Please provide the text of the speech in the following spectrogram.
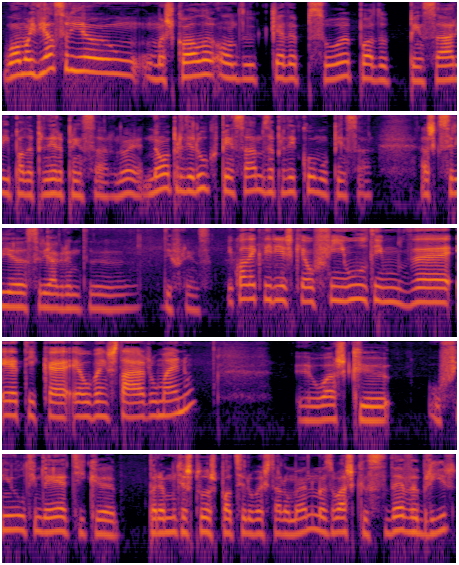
O Homo ideal seria um, uma escola onde cada pessoa pode pensar e pode aprender a pensar, não é? Não aprender o que pensar, mas aprender como pensar. Acho que seria, seria a grande diferença. E qual é que dirias que é o fim último da ética? É o bem-estar humano? Eu acho que o fim último da ética para muitas pessoas pode ser o bem-estar humano, mas eu acho que se deve abrir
